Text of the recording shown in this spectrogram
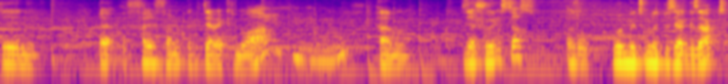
den äh, Fall von Derek Noir. Mhm. Ähm, sehr schön ist das. Also wurde mir zumindest bisher gesagt.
